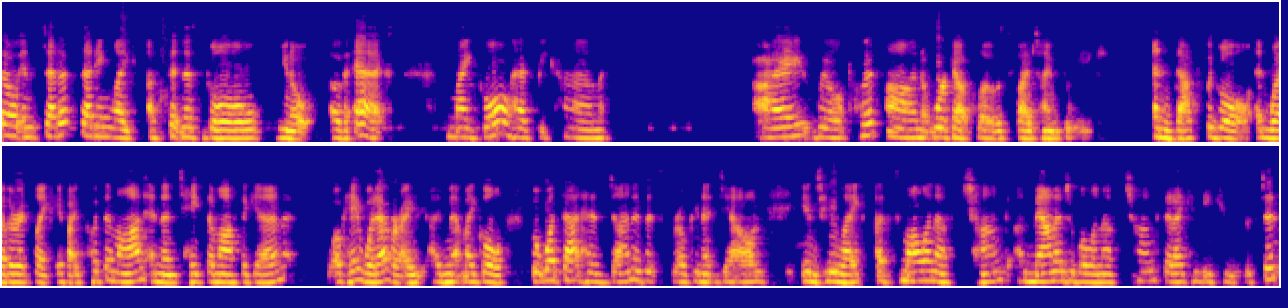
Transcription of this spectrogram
so instead of setting like a fitness goal, you know, of X, my goal has become I will put on workout clothes five times a week. And that's the goal. And whether it's like if I put them on and then take them off again, okay, whatever, I, I met my goal. But what that has done is it's broken it down into like a small enough chunk, a manageable enough chunk that I can be consistent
